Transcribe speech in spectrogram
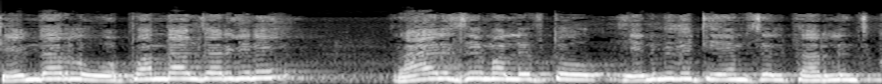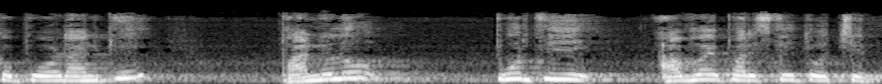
టెండర్లు ఒప్పందాలు జరిగినాయి. రాయలసీమ లిఫ్ట్ ఎనిమిది టీఎంసీలు తరలించకపోవడానికి పనులు పూర్తి అవ్వే పరిస్థితి వచ్చింది.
